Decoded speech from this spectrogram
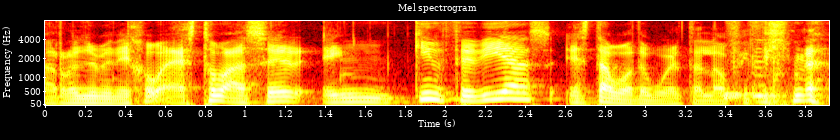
Arroyo me dijo, esto va a ser en 15 días, estamos de vuelta en la oficina.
